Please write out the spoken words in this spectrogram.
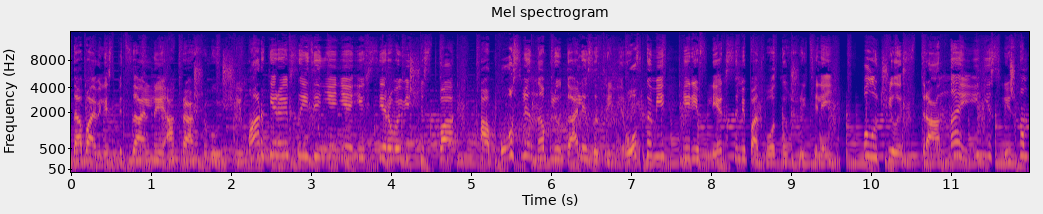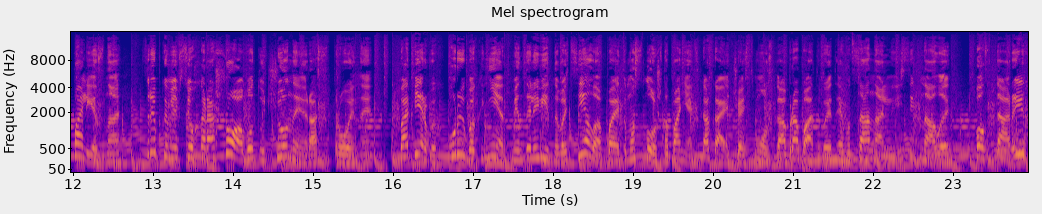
добавили специальные окрашивающие маркеры в соединение их серого вещества, а после наблюдали за тренировками и рефлексами подводных жителей. Получилось странно и не слишком полезно. С рыбками все хорошо, а вот ученые расстроены. Во-первых, у рыбок нет миндалевидного тела, поэтому сложно понять, какая часть мозга обрабатывает эмоциональные сигналы. Во-вторых,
